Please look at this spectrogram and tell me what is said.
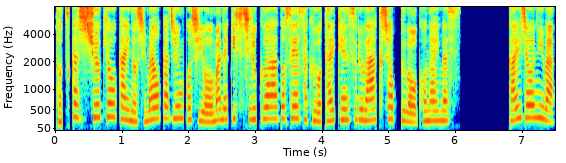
戸塚市宗教会の島岡淳子氏をお招きしシルクアート制作を体験するワークショップを行います。会場には、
